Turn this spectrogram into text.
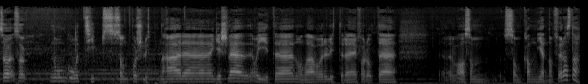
så, så noen gode tips sånn på slutten her, eh, Gisle, å gi til noen av våre lyttere i forhold til eh, hva som, som kan gjennomføres, da.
